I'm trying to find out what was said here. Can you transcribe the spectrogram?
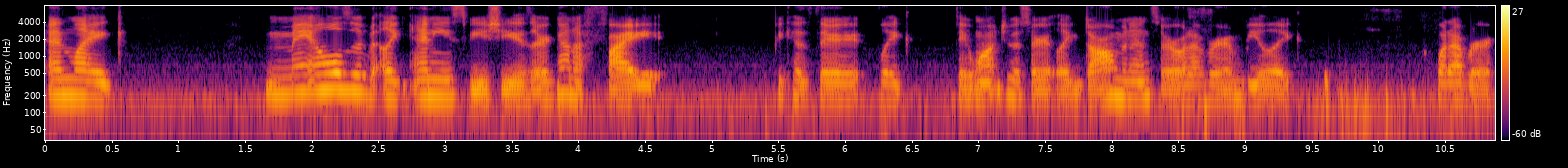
And like males of like any species are gonna fight because they're like they want to assert like dominance or whatever and be like whatever.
